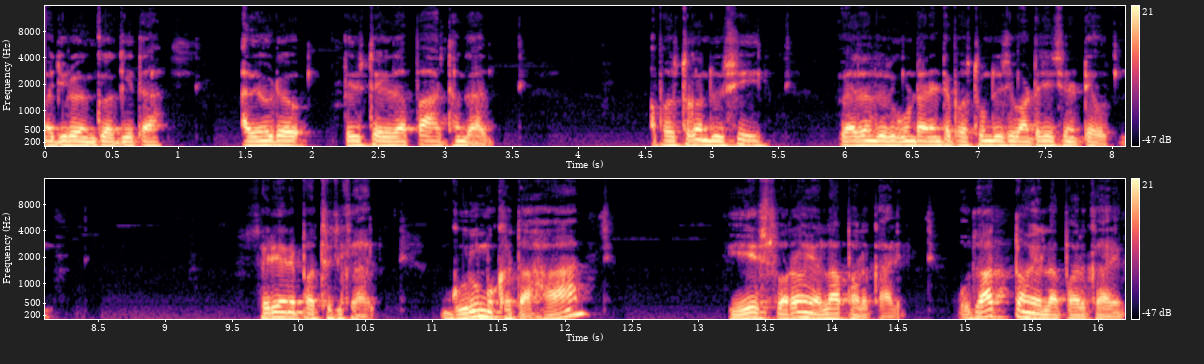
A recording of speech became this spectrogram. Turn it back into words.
మధ్యలో ఇంకో గీత అవేమిటో తెలిస్తే తప్ప అర్థం కాదు. ఆ పుస్తకం చూసి వేదం చదువుకుంటానంటే పుస్తకం చూసి వంట చేసినట్టే అవుతుంది. సరి అనే పద్ధతి కాదు. గురుముఖత ఏ స్వరం ఎలా పలకాలి? ఉదాత్తం ఎలా పలకాలి?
